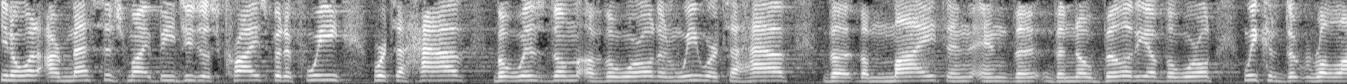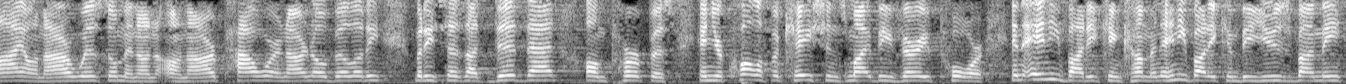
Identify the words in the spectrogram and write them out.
you know what, our message might be Jesus Christ, but if we were to have the wisdom of the world and we were to have the, the might and, and the, the nobility of the world, we could rely on our wisdom and on, on our power and our nobility. But he says, I did that on purpose, and your qualifications might be very poor, and anybody can come and anybody can be used by me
